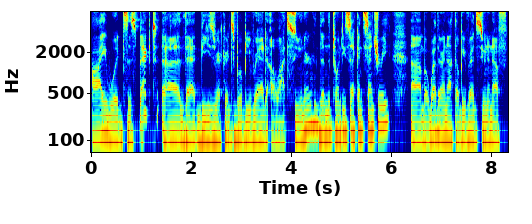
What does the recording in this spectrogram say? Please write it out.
I would suspect uh, that these records will be read a lot sooner than the 22nd century, um, but whether or not they'll be read soon enough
